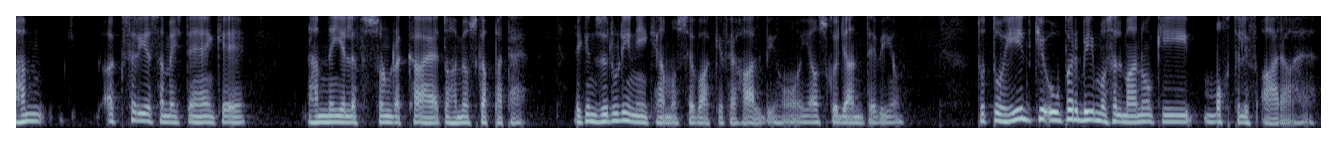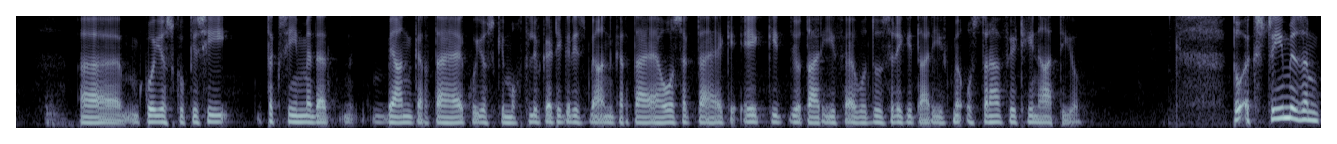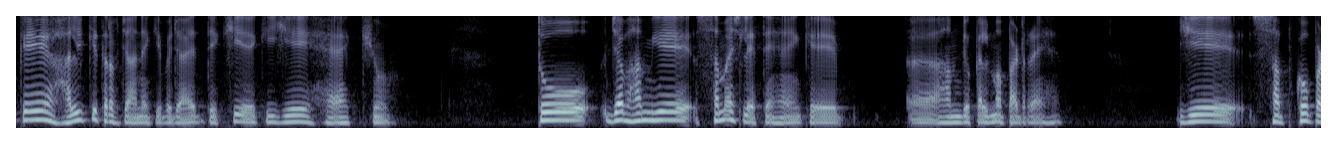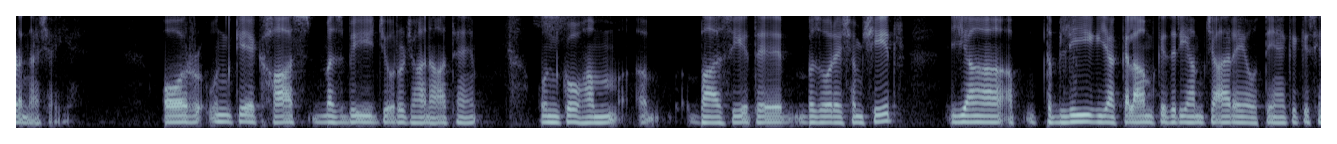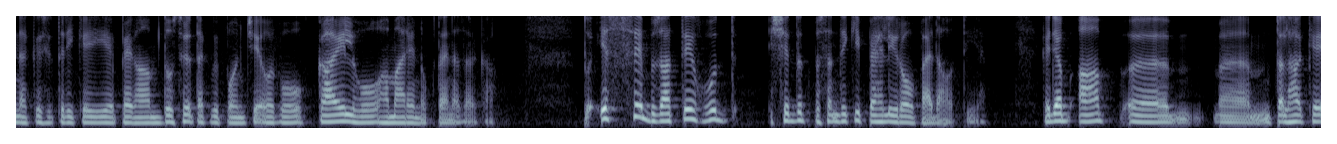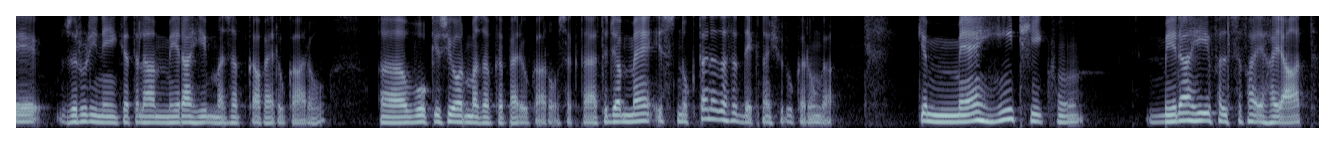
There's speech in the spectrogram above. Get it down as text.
ہم اکثر یہ سمجھتے ہیں کہ ہم نے یہ لفظ سن رکھا ہے تو ہمیں اس کا پتہ ہے، لیکن ضروری نہیں کہ ہم اس سے واقف حال بھی ہوں یا اس کو جانتے بھی ہوں۔ تو توحید کے اوپر بھی مسلمانوں کی مختلف آ رہا ہے کوئی اس کو کسی تقسیم میں بیان کرتا ہے، کوئی اس کی مختلف کیٹیگریز بیان کرتا ہے، ہو سکتا ہے کہ ایک کی جو تعریف ہے وہ دوسرے کی تعریف میں اس طرح فٹ ہی نہ آتی ہو۔ تو ایکسٹریمزم کے حل کی طرف جانے کی بجائے دیکھیے کہ یہ ہے کیوں۔ تو جب ہم یہ سمجھ لیتے ہیں کہ ہم جو کلمہ پڑھ رہے ہیں، یہ سب کو پڑھنا چاہیے۔ اور ان کے خاص مذہبی جو رجحانات ہیں، ان کو ہم بازیت بزور شمشیر یا تبلیغ یا کلام کے ذریعے ہم چاہ رہے ہوتے ہیں کہ کسی نہ کسی طریقے یہ پیغام دوسرے تک بھی پہنچے اور وہ قائل ہو ہمارے نقطۂ نظر کا۔ تو اس سے بذات خود شدت پسندی کی پہلی رو پیدا ہوتی ہے کہ جب آپ طلحہ کے، ضروری نہیں کہ طلحہ میرا ہی مذہب کا پیروکار ہو وہ کسی اور مذہب کا پیروکار ہو سکتا ہے۔ تو جب میں اس نقطۂ نظر سے دیکھنا شروع کروں گا کہ میں ہی ٹھیک ہوں، میرا ہی فلسفہ حیات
